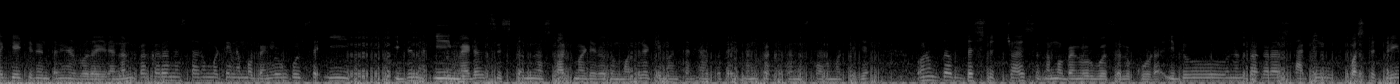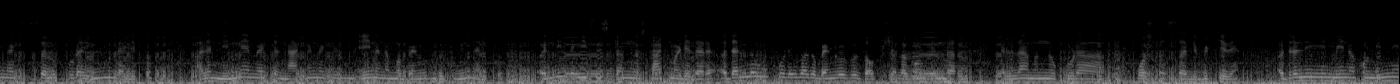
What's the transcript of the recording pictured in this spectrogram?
ಲಗ್ಗೆ ಇಟ್ಟಿದೆ ಅಂತಲೇ ಹೇಳ್ಬೋದಾಗಿದೆ. ನನ್ನ ಪ್ರಕಾರ ಅನ್ನಿಸ್ತಾರ ಮಟ್ಟಿಗೆ ನಮ್ಮ ಬೆಂಗಳೂರು ಬುಲ್ಸ್ ಈ ಇದನ್ನು, ಈ ಮೆಡಲ್ ಸಿಸ್ಟಮ್ನ ಸ್ಟಾರ್ಟ್ ಮಾಡಿರೋದು ಮೊದಲ ಟೀಮ್ ಅಂತಲೇ ಹೇಳ್ಬೋದಾಗಿದೆ ನನ್ನ ಪ್ರಕಾರ ಅನ್ನಿಸ್ತಾರ ಮಟ್ಟಿಗೆ one of the best choice ನಮ್ಮ ಬೆಂಗಳೂರು ಬುಲ್ಸಲ್ಲೂ ಕೂಡ. ಇದು ನನ್ನ ಪ್ರಕಾರ ಸ್ಟಾರ್ಟಿಂಗ್ ಫಸ್ಟ್ ತ್ರೀ ಮ್ಯಾಚಸ್ಸಲ್ಲೂ ಕೂಡ ಇಲ್ಲಾಗಿತ್ತು ಅದೇ ನಿನ್ನೆ ಮ್ಯಾಚ್ ನಾಲ್ಕನೇ ಮ್ಯಾಚ್ ಏನು ನಮ್ಮ ಬೆಂಗಳೂರು ಬುಲ್ಸ್ ವಿನ್ ಆಯಿತು, ಅಲ್ಲಿಂದ ಈ ಸಿಸ್ಟಮ್ನ ಸ್ಟಾರ್ಟ್ ಮಾಡಿದ್ದಾರೆ. ಅದೆಲ್ಲವೂ ಕೂಡ ಇವಾಗ ಬೆಂಗಳೂರು ಬುಲ್ಸ್ ಆಫಿಷಿಯಲ್ ಅಕೌಂಟಿಂದ ಎಲ್ಲವನ್ನು ಕೂಡ ಪೋಸ್ಟರ್ಸಲ್ಲಿ ಬಿಟ್ಟಿದೆ. ಅದರಲ್ಲಿ ಮೇನ್ ಅಕೌಂಟ್ ನಿನ್ನೆ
